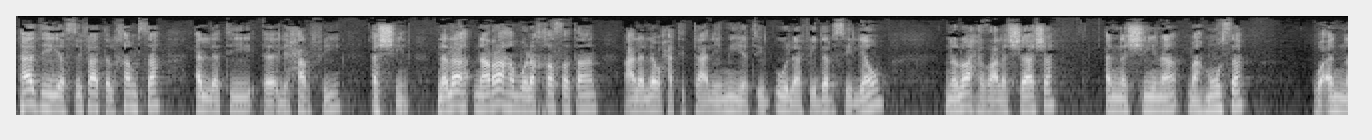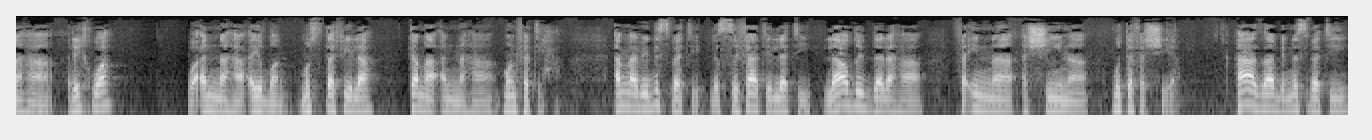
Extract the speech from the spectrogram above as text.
هذه هي الصفات الخمسة التي آه، لحرف الشين. نراها ملخصة على اللوحة التعليمية الأولى في درس اليوم. نلاحظ على الشاشة أن الشين مهموسة وأنها رخوة وأنها أيضا مستفلة كما أنها منفتحة. أما بالنسبة للصفات التي لا ضد لها فإن الشين متفشية. هذا بالنسبة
